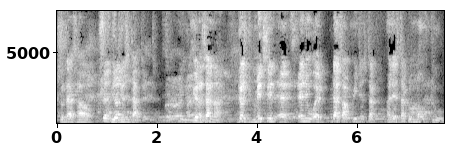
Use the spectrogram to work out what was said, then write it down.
So that's how pidgin started. You understand now? Just mixing uh, anywhere. That's how pidgin started. And they start to move to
